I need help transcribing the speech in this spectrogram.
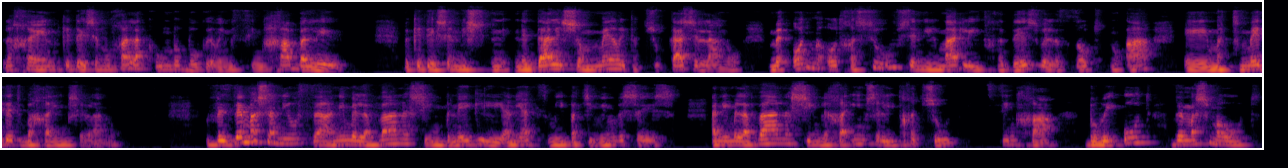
לכן, כדי שנוכל לקום בבוקר עם שמחה בלב, וכדי שנדע לשמר את התשוקה שלנו, מאוד מאוד חשוב שנלמד להתחדש ולעשות תנועה אה, מתמדת בחיים שלנו. וזה מה שאני עושה, אני מלווה אנשים, בני גילי, אני עצמי בת 76, אני מלווה אנשים לחיים של התחדשות, שמחה, בריאות ומשמעות.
